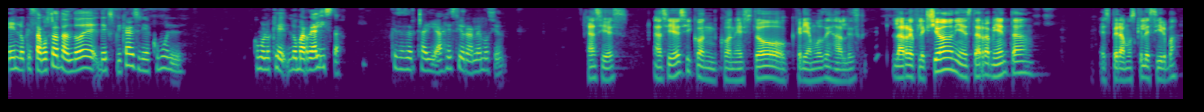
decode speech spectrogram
en lo que estamos tratando de, explicar, sería como, el, como lo, que, lo más realista que se acercaría a gestionar la emoción. Así es, así es, y con, con esto queríamos dejarles la reflexión y esta herramienta. Esperamos que les sirva.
